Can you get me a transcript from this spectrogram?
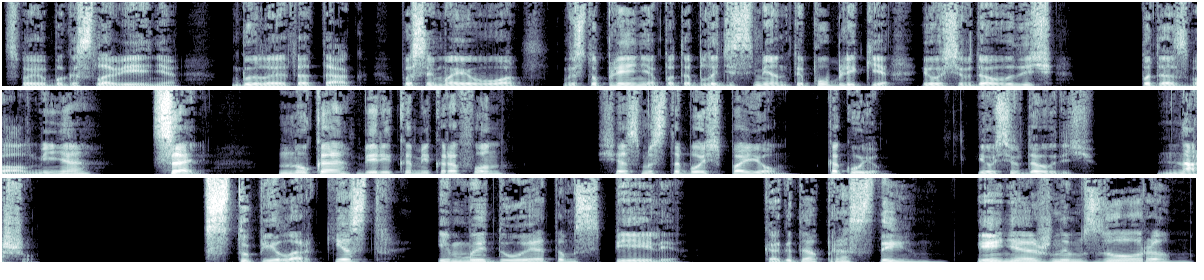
свое богословение. Было это так. После моего выступления под аплодисменты публики Иосиф Давыдович подозвал меня. «Сань, ну-ка, бери-ка микрофон. Сейчас мы с тобой споем. Какую?» Иосиф Давыдович. «Нашу». Вступил оркестр, и мы дуэтом спели. Когда простым и нежным взором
